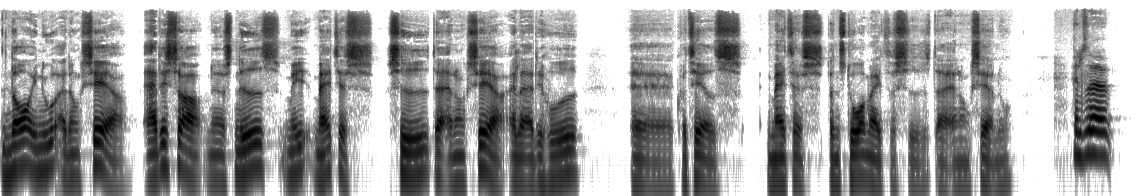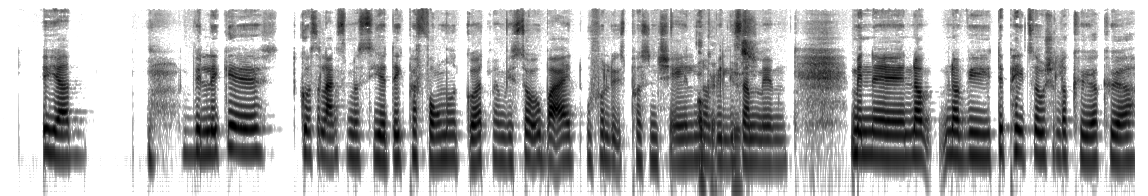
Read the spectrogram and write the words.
Når I nu annoncerer, er det så Nørres Nedes Matas side, der annoncerer, eller er det hovedkvarterets øh, Matas, den store Matas side, der annoncerer nu? Altså, jeg vil ikke øh, gå så langt som at sige, at det ikke performede godt, men vi så jo bare et uforløst potentiale, når Okay, vi ligesom... yes. Øh, men øh, når, når vi, det paid social, der kører, kører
